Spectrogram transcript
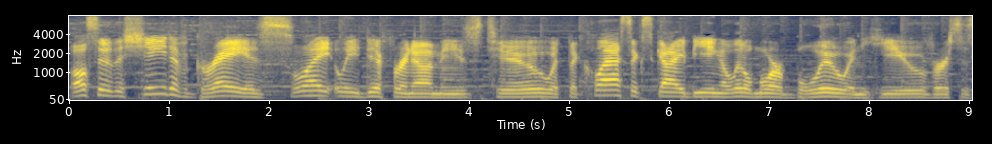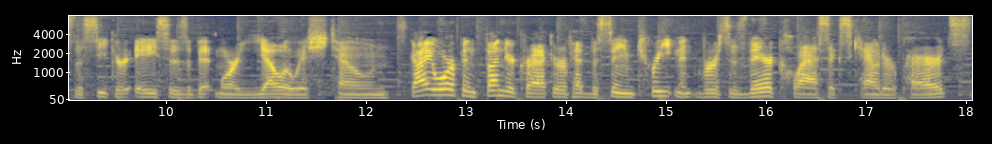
Also, the shade of gray is slightly different on these two, with the Classics guy being a little more blue in hue versus the Seeker Aces a bit more yellowish tone. Skywarp and Thundercracker have had the same treatment versus their Classics counterparts,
